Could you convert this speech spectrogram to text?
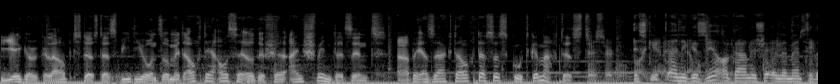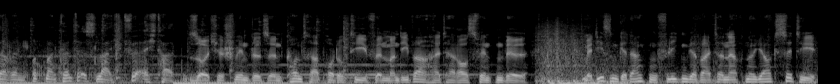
Jäger glaubt, dass das Video und somit auch der Außerirdische ein Schwindel sind. Aber er sagt auch, dass es gut gemacht ist. Es gibt einige sehr organische Elemente darin und man könnte es leicht für echt halten. Solche Schwindel sind kontraproduktiv, wenn man die Wahrheit herausfinden will. Mit diesem Gedanken fliegen wir weiter nach New York City,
